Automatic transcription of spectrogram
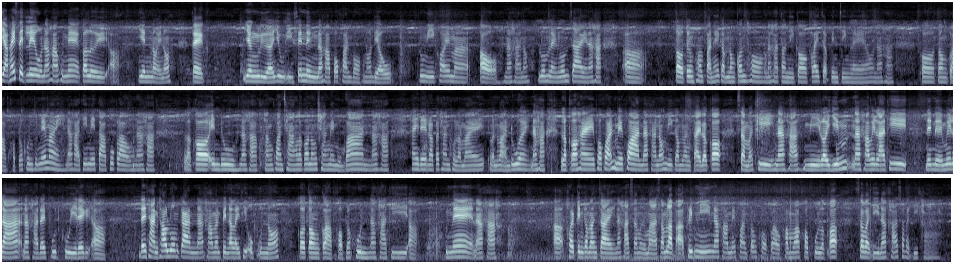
อยากให้เสร็จเร็วนะคะ คุณแม่ก็เลยเอ่อเย็นหน่อยเนาะแต่ยังเหลืออยู่อีกเส้นหนึ่งนะคะเพราะควานบอกเนาะเดี๋ยว พรุ่งนี้ค่อยมาต่อนะคะเนาะร่วมแรงร่วมใจนะคะต่อเติมความฝันให้กับน้องก้อนทองนะคะ ตอนนี้ก็ใกล้จะเป็นจริงแล้วนะคะ ก็ต้องกราบขอบพระคุณคุณแม่ใหม่นะคะ ที่เมตตาพวกเรานะคะ แล้วก็เอ็นดูนะคะ ทั้งควานช้างแล้วก็น้องช้างในหมู่บ้านนะคะ ให้ได้รับประทานผลไม้หวานๆด้วยนะคะ แล้วก็ให้พ่อควานแม่ควานนะคะเนาะมีกำลังใจแล้วก็สามัคคีนะคะ มีรอยยิ้มนะคะ เวลาที่ เหน็ดเหนื่อยเมื่อยล้านะคะ ได้พูดคุยได้ได้ทานข้าวร่วมกันนะคะ มันเป็นอะไรที่อบอุ่นเนาะก็ต้องกราบขอบพระคุณนะคะที่คุณแม่นะคะอ่อคอยเป็นกำลังใจนะคะเสมอมาสำหรับคลิปนี้นะคะแม่ควานต้องขอกล่าวคำว่าขอบคุณแล้วก็สวัสดีนะคะ สวัสดีค่ะ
